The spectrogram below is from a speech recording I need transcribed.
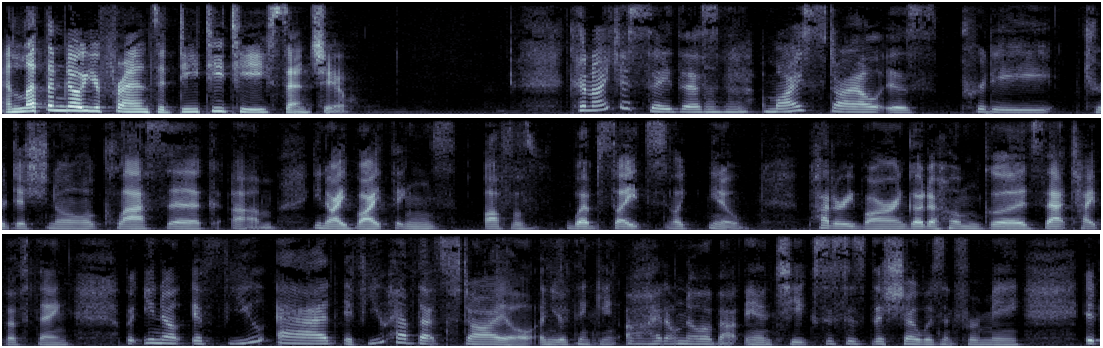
And let them know your friends at DTT sent you. Can I just say this? My style is pretty traditional, classic. Um, you know, I buy things off of websites like, you know, Pottery Barn, go to Home Goods, that type of thing. But, you know, if you add, if you have that style and you're thinking, oh, I don't know about antiques, this is, this show isn't for me, it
